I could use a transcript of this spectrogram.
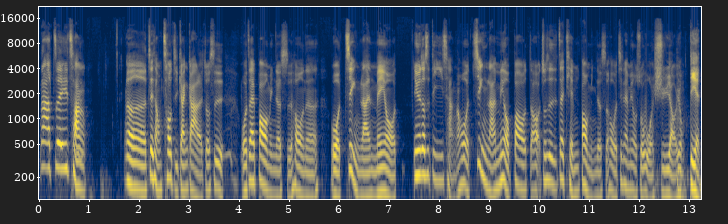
那这一场，呃，这场超级尴尬的，就是我在报名的时候呢，我竟然没有，因为这是第一场，然后我竟然没有报到，就是在填报名的时候，我竟然没有说我需要用电，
